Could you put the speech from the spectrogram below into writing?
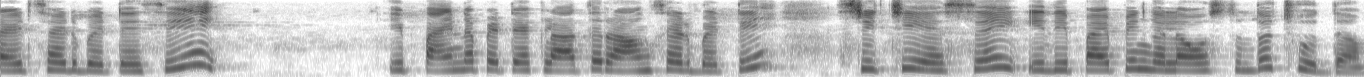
రైట్ సైడ్ పెట్టేసి ఈ పైన పెట్టే క్లాత్ రాంగ్ సైడ్ పెట్టి స్టిచ్ చేస్తే ఇది పైపింగ్ ఎలా వస్తుందో చూద్దాం.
